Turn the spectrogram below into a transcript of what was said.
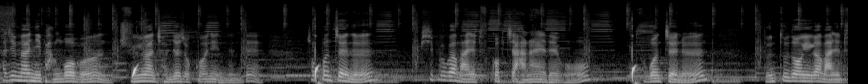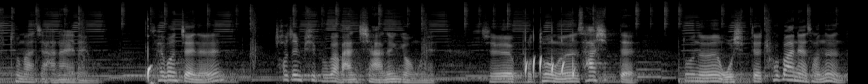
하지만 이 방법은 중요한 전제 조건이 있는데 첫 번째는 피부가 많이 두껍지 않아야 되고 두 번째는 눈두덩이가 많이 두툼하지 않아야 되고 세 번째는 처진 피부가 많지 않은 경우에 즉 보통은 40대 또는 50대 초반에서는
